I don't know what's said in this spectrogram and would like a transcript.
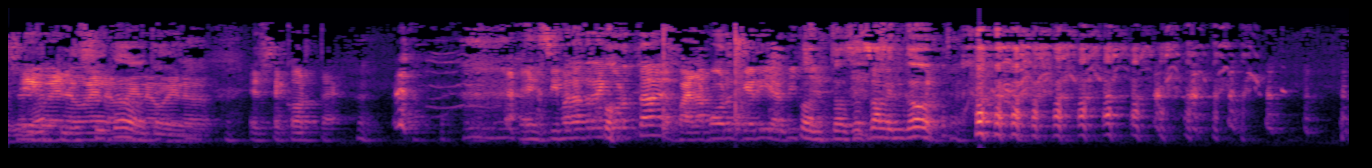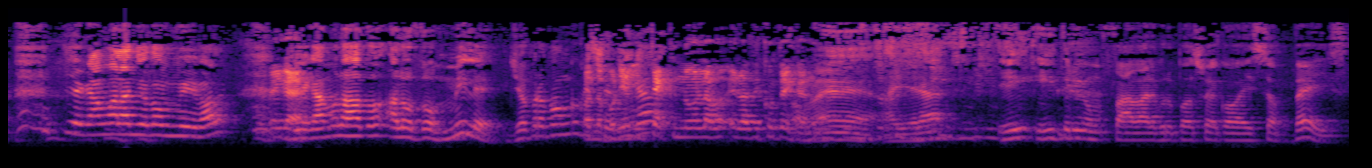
Sí, bueno, bueno, bueno, bueno. Él se corta. Encima la trae cortada para la porquería, Pues piche. entonces salen dos. Llegamos al año 2000, ¿vale? Venga. Llegamos a, do- a los 2000. Yo propongo que Cuando se ponían diga... tecno en la, en la discoteca, ¿no? Ahí era... Y, y triunfaba el grupo sueco Ace of Base.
